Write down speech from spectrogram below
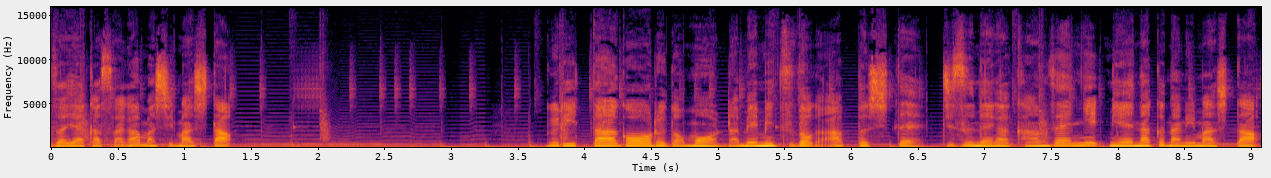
鮮やかさが増しました。グリッターゴールドもラメ密度がアップして地爪が完全に見えなくなりました。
